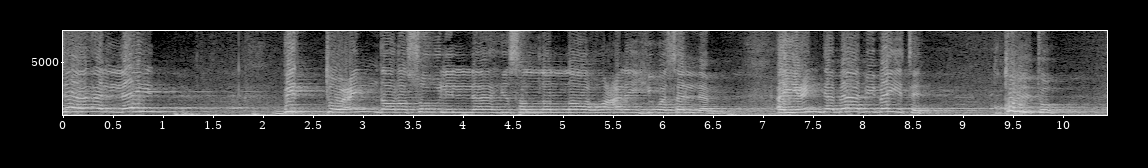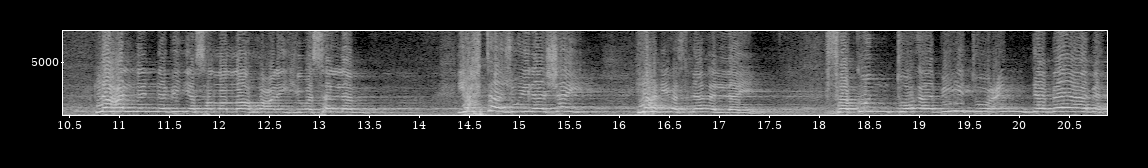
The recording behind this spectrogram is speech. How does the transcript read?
جاء الليل بت عند رسول الله صلى الله عليه وسلم أي عند باب بيته. قلت لعل النبي صلى الله عليه وسلم يحتاج إلى شيء يعني أثناء الليل. فكنت أبيت عند بابه.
